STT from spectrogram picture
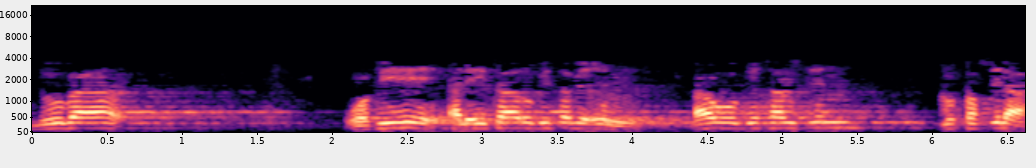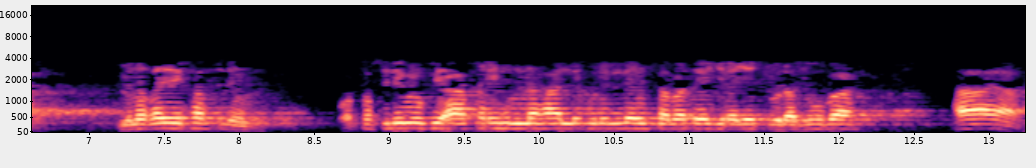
دوبا وفيه الإيثار بسبع أو بخمس متصلة من غير فصل والتسليم في آخرهن هال لكل الليل ثبت يجري يجري دوبا آية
